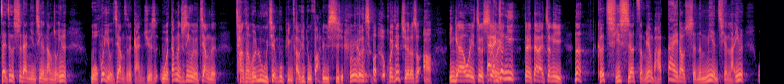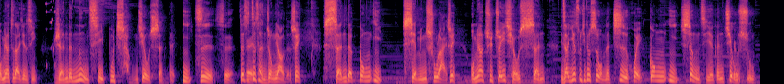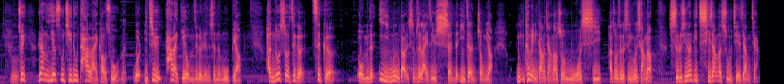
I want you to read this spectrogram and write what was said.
在这个世代年轻人当中，因为我会有这样子的感觉，是我当然就是因为有这样的。常常会路见不平才会去读法律系，嗯、就是说，我就觉得说啊，应该要为这个社会带来正义，对，带来正义。那可其实要怎么样把它带到神的面前来？因为我们要知道一件事情，人的怒气不成就神的义，是是，这是这是很重要的。所以神的公义显明出来，所以我们要去追求神。你知道，耶稣基督是我们的智慧、公义、圣洁跟救赎。所以让耶稣基督他来告诉我们，我以至于他来给我们这个人生的目标。很多时候，这个这个我们的易怒到底是不是来自于神的意，这很重要。你特别你刚刚讲到说摩西他做这个事情，我就想到使徒行传第七章二十五节这样讲，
